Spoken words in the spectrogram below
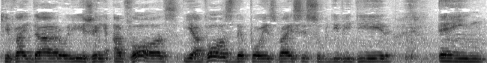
que vai dar origem à voz e a voz depois vai se subdividir em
